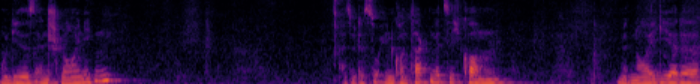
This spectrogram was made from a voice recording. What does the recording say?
Und dieses Entschleunigen, also das so in Kontakt mit sich kommen, mit Neugierde,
